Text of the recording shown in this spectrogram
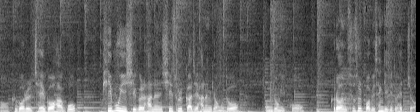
어, 그거를 제거하고 피부 이식을 하는 시술까지 하는 경우도 종종 있고 그런 수술법이 생기기도 했죠.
